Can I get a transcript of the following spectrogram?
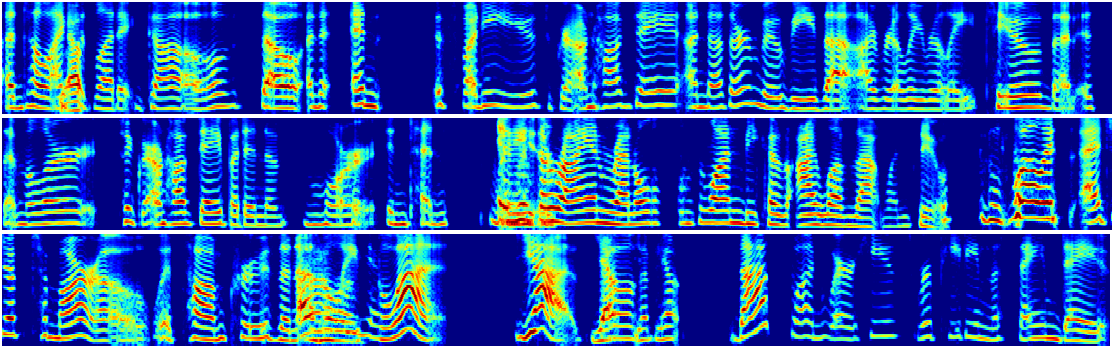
until I Yep. could let it go. So, and and it's funny you use Groundhog Day, another movie that I really relate to that is similar to Groundhog Day, but in a more intense Is it the is- Ryan Reynolds one? Because I love that one too. well, it's Edge of Tomorrow with Tom Cruise and Oh, Emily yeah. Blunt. Yeah. So Yep, yep, yep. that's one where he's repeating the same day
